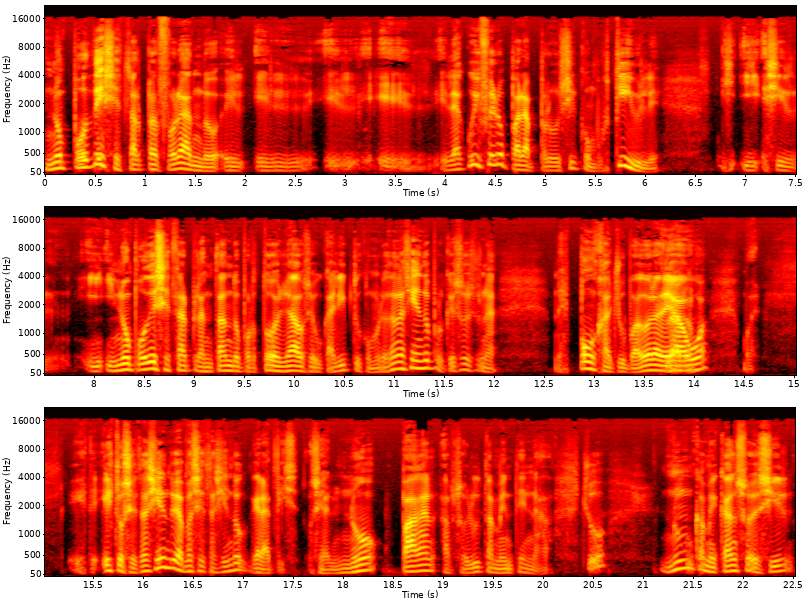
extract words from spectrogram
no podés estar perforando el, el- el- el- el acuífero para producir combustible y, y, es decir, y, y no podés estar plantando por todos lados eucaliptus como lo están haciendo porque eso es una, una esponja chupadora de Claro. agua bueno este, esto se está haciendo y además se está haciendo gratis. O sea, no pagan absolutamente nada. Yo nunca me canso de decir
